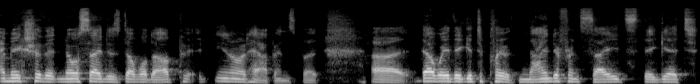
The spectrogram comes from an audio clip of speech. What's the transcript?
I make sure that no site is doubled up. You know, it happens, but uh, that way they get to play with nine different sites. They get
